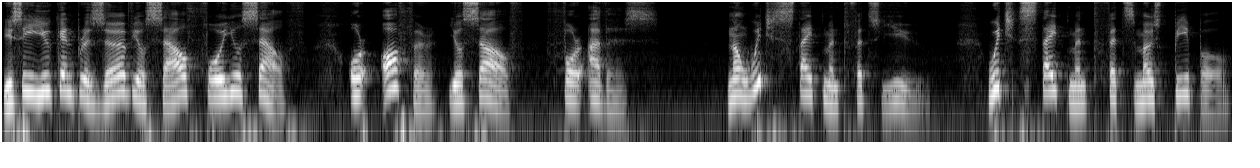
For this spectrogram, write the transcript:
You see, you can preserve yourself for yourself or offer yourself for others. Now, which statement fits you? Which statement fits most people?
